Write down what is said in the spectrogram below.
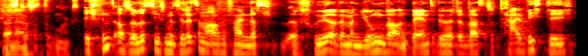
Das ist das, was du magst. Ich finde es auch so lustig, ist mir zuletzt mal aufgefallen, dass äh, früher, wenn man jung war und Bands gehört hat, war es total wichtig,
